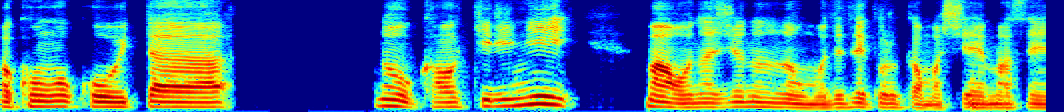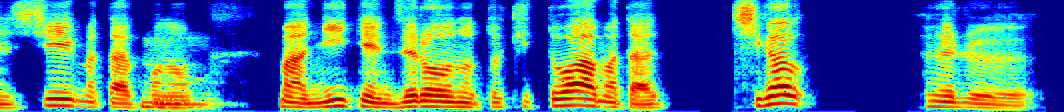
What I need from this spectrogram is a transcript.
まあ、今後こういったのを皮切りに、まあ、同じようなのも出てくるかもしれませんし、またこの、うん、まあ、2.0の時とはまた違う、いわゆる、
